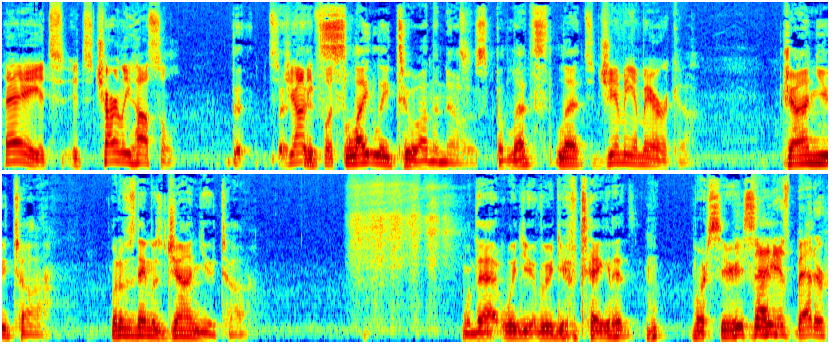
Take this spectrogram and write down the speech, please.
Hey, it's it's Charlie Hustle. It's Johnny it's Football. slightly too on the nose, but let's let It's Jimmy America. John Utah. What if his name was John Utah? Would that would you would you have taken it more seriously? That is better.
